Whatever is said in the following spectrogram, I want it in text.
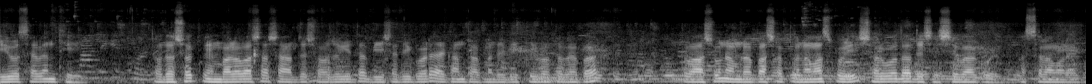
zero seven three. তো দর্শক, প্রেম, ভালোবাসা, সাহায্য, সহযোগিতা, বিয়ে সাথী করে একান্ত আপনাদের ব্যক্তিগত ব্যাপার। তো আসুন আমরা পাশাক্ত নামাজ পড়ি, সর্বদা দেশের সেবা করি। আসসালামু আলাইকুম।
